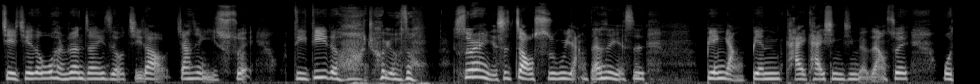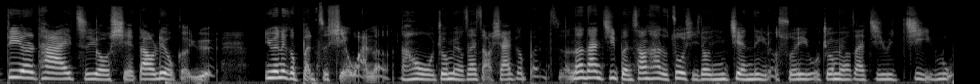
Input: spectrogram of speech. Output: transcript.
姐姐的我很认真，一直有记到将近一岁。弟弟的话就有种，虽然也是照书养，但是也是边养边开开心心的这样。所以我第二胎只有写到六个月，因为那个本子写完了，然后我就没有再找下一个本子。那但基本上他的作息都已经建立了，所以我就没有再继续记录。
